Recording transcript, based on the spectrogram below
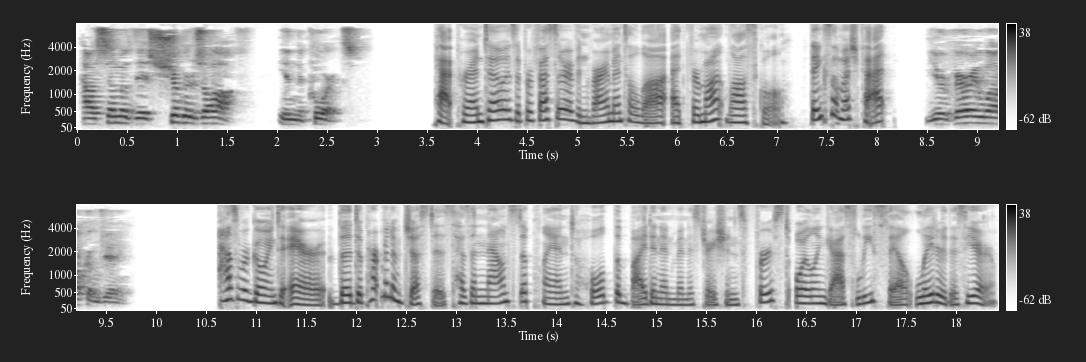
how some of this sugars off in the courts. Pat Parenteau is a professor of environmental law at Vermont Law School. Thanks so much, Pat. You're very welcome, Jenni. As we're going to air, the Department of Justice has announced a plan to hold the Biden administration's first oil and gas lease sale later this year.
